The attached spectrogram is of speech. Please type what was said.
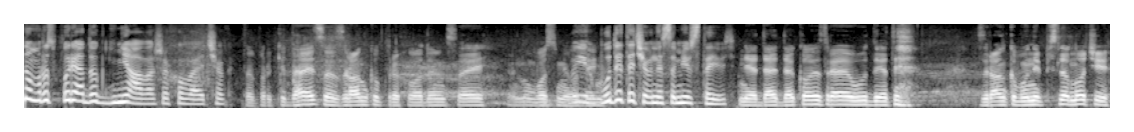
Нам розпорядок дня ваших овечок. Та прокидається, зранку приходимо цей, ну, 8 Ви їх годин. будете чи вони самі встають? Ні, де, деколи треба будити. Зранку вони після ночі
